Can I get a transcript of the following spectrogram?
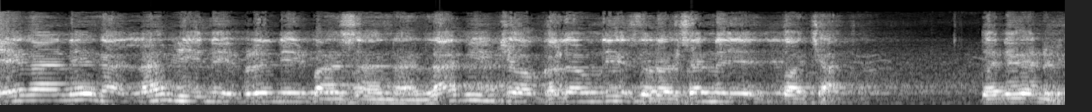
အင်္ဂါနေ့ကလမ်းပြည်နေ့ပြိဋိဘာသာနာလမ်းပြည်ကျော်ကလုံနေဆိုတော့12ရက်တော့ချတည်း တည်းတွေ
